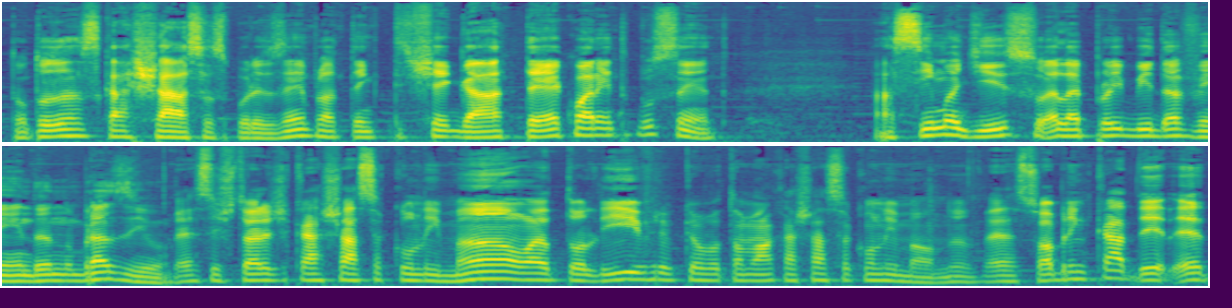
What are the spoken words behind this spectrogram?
Então todas as cachaças, por exemplo, ela tem que chegar até 40%. Acima disso, ela é proibida a venda no Brasil. Essa história de cachaça com limão, eu tô livre porque eu vou tomar uma cachaça com limão. É só brincadeira. É,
